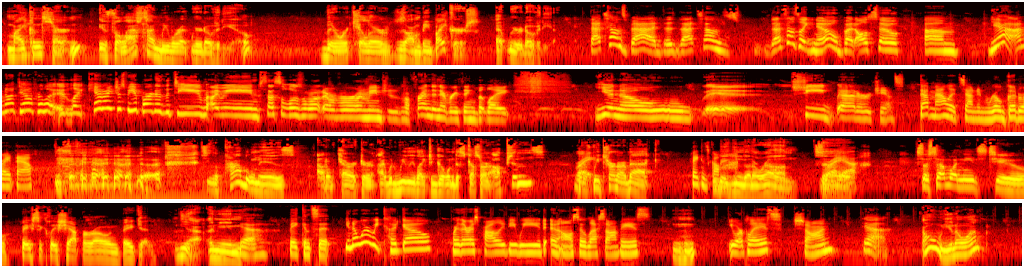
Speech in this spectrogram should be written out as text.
My concern is the last time we were at Weirdo Video, there were killer zombie bikers at Weirdo Video. That sounds bad. That sounds that sounds like no, but also um Yeah, I'm not down for like, like. Can't I just be a part of the team? I mean, Cecil was whatever. I mean, she's my friend and everything, but like, you know, eh, she had her chance. That mallet sounding real good right now. See, the problem is, out of character, I would really like to go and discuss our options. But Right. If we turn our back, Bacon's gone. Bacon gonna run. So, Right. Yeah. So someone needs to basically chaperone Bacon. yeah, I mean, Yeah. Bacon sit. You know where we could go? Where there was probably be weed and also less zombies? Mhm. Your place, Sean? Yeah. oh, you know what?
